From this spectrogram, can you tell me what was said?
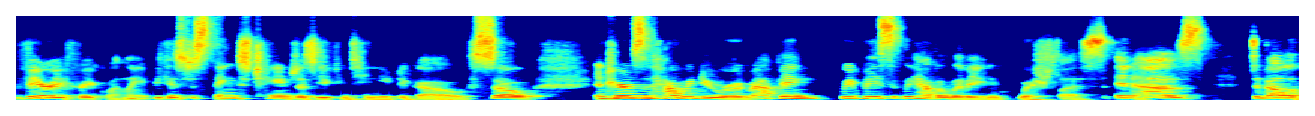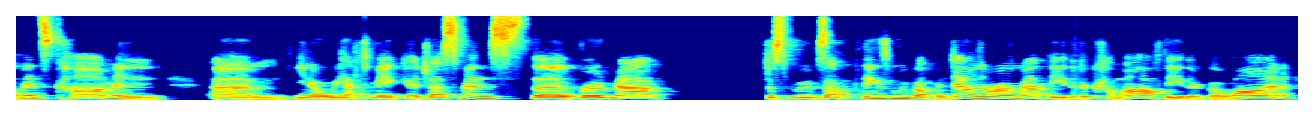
very frequently because just things change as you continue to go. So, in terms of how we do road mapping, we basically have a living wish list. And as developments come and um, you know, we have to make adjustments. The roadmap just moves up, things move up and down the roadmap. They either come off, they either go on.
